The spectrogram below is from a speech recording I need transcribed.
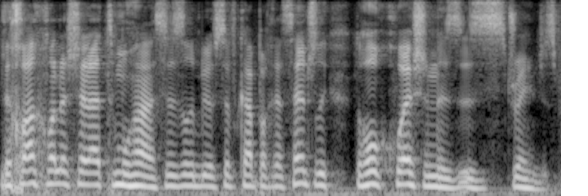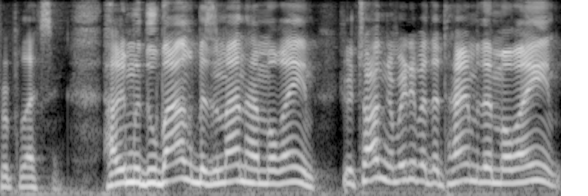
Says Rabbi Yosef Kapach, essentially, the whole question is, is strange, it's perplexing. You're talking already about the time of the Moraim.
